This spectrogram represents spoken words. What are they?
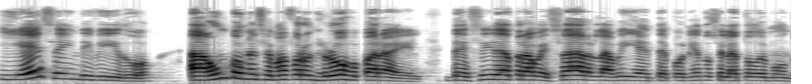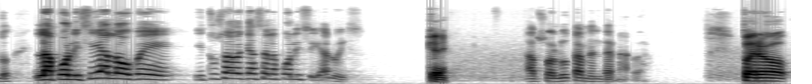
y ese individuo, aún con el semáforo en rojo para él, decide atravesar la vía interponiéndosele a todo el mundo. La policía lo ve y tú sabes qué hace la policía, Luis. ¿Qué? Absolutamente nada. Pero,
